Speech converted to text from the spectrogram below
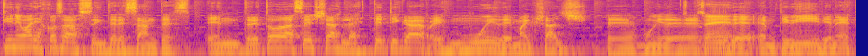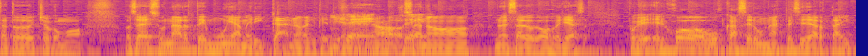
tiene varias cosas interesantes. Entre todas ellas, la estética es muy de Mike Judge. eh, muy, de, Sí. muy de MTV, tiene, está todo hecho como. O sea, es un arte muy americano el que tiene, Sí, ¿no? O sea, no, no es algo que vos verías. Porque el juego busca hacer una especie de art type,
